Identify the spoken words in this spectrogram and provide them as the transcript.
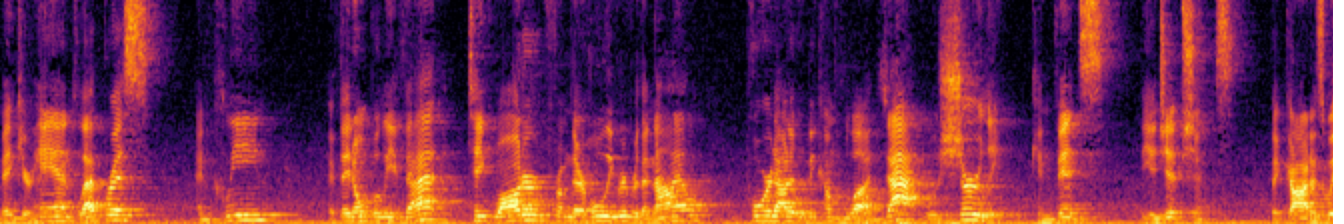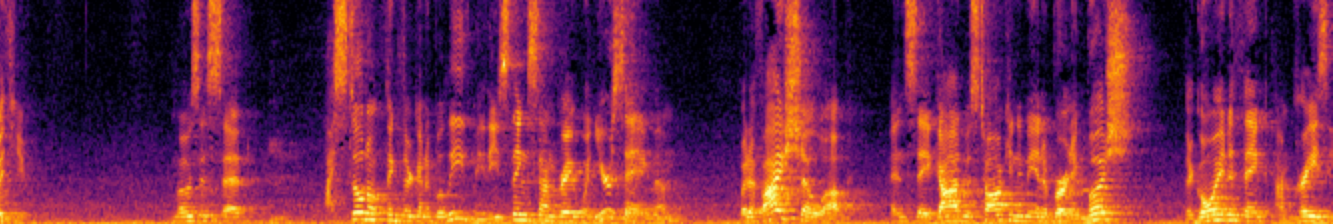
make your hand leprous and clean. If they don't believe that, take water from their holy river, the Nile, pour it out, it will become blood. That will surely convince the Egyptians that God is with you. Moses said, I still don't think they're going to believe me. These things sound great when you're saying them, but if I show up and say God was talking to me in a burning bush, they're going to think I'm crazy.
